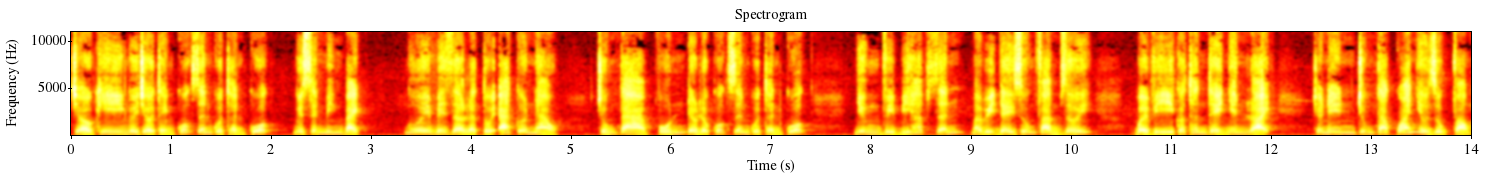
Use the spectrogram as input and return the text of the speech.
chờ khi ngươi trở thành quốc dân của thần quốc, ngươi sẽ minh bạch ngươi bây giờ là tội ác cỡ nào. Chúng ta vốn đều là quốc dân của thần quốc, nhưng vì bị hấp dẫn mà bị đầy xuống phàm giới, bởi vì có thân thể nhân loại, cho nên chúng ta quá nhiều dục vọng,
